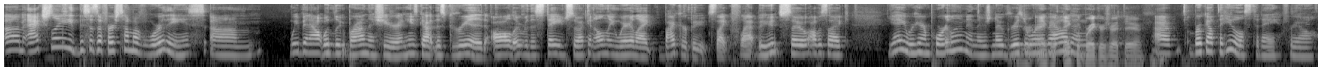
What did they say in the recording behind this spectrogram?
Um, actually, this is the first time I've wore these. Um, we've been out with Luke Bryan this year, and he's got this grid all over the stage, so I can only wear like biker boots, like flat boots. So I was like, "Yay, we're here in Portland, and there's no grid These to are worry ankle, about." ankle and breakers right there. I broke out the heels today for y'all.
